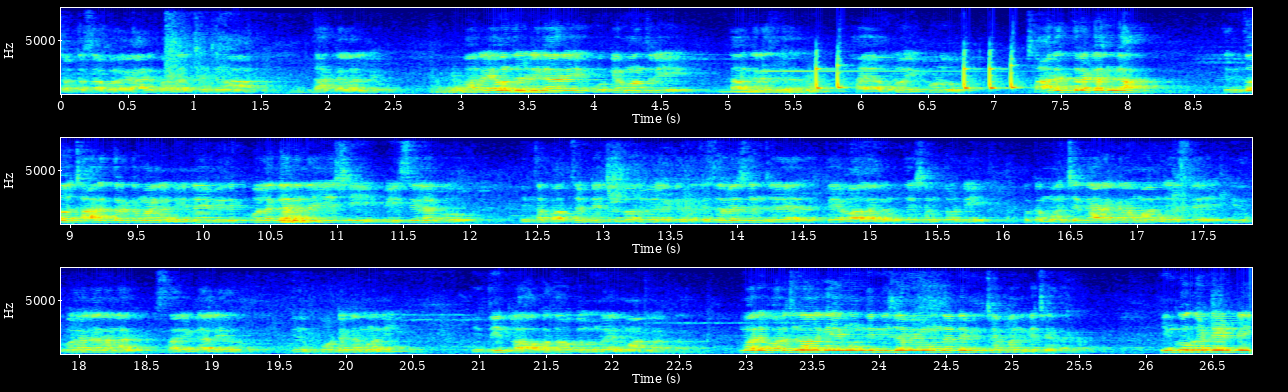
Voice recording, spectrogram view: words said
చట్టసభలు కానీ ప్రదర్శించిన దాఖలాలు లేవు. మరి రేవంత్ రెడ్డి గారి ముఖ్యమంత్రి కాంగ్రెస్ హయాంలో ఇప్పుడు చారిత్రకంగా ఎంతో చారిత్రకమైన నిర్ణయం ఇది. కులగణన చేసి బీసీలకు ఇంత పర్సంటేజ్ ఉన్నారు వీళ్ళకి ఇంత రిజర్వేషన్ చే తేవాలనే ఉద్దేశంతో ఒక మంచి కార్యక్రమాన్ని చేస్తే ఇది కులగణన సరిగా లేదు. ఇది బూటకమని ఇది దీంట్లో అవకతవకలు ఉన్నాయని మాట్లాడతారు. మరి ఒరిజినల్గా ఏముంది? నిజం ఏముందంటే మీకు చెప్పడానికే చేత ఇంకొకటి ఏంటి?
